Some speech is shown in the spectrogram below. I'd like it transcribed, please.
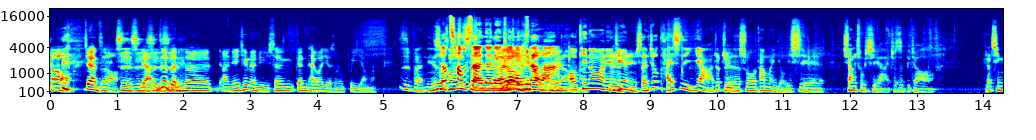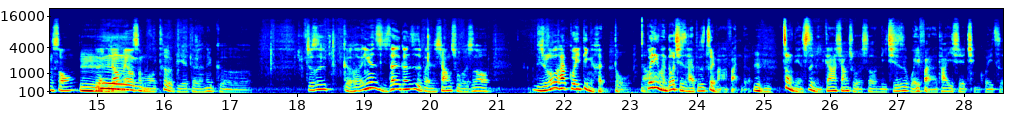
么。哦，这样子哦，是是是呀日本的啊年轻的女生跟台湾有什么不一样吗？日本，你是说冲冲绳的年轻女生吗 Okinawa，Okinawa Okinawa 年轻的女生就还是一样啊，就觉得说她们有一些相处起来就是比较比较轻松，嗯。对，嗯。比较没有什么特别的那个就是隔阂，因为你在跟日本相处的时候。你说它规定很多，规定很多其实还不是最麻烦的，嗯重点是你跟他相处的时候，你其实违反了他一些潜规则，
